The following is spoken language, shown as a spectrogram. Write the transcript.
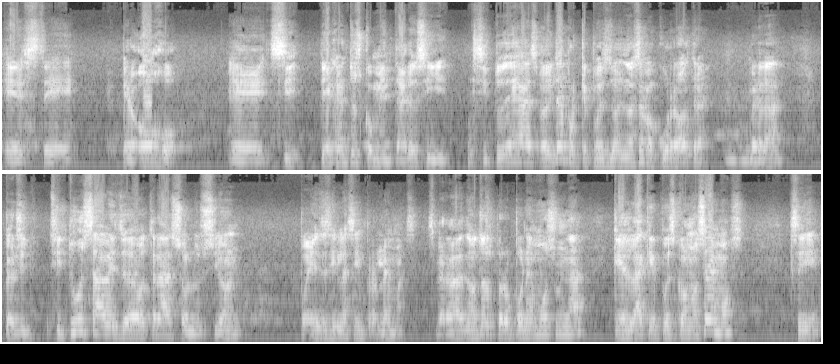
Este, pero ojo, eh, si deja en tus comentarios si, si tú dejas, ahorita porque pues no, no se me ocurre otra. ¿verdad? Pero si, si tú sabes de otra solución, puedes decirla sin problemas, ¿es verdad? Nosotros proponemos una que es la que pues conocemos, ¿sí?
